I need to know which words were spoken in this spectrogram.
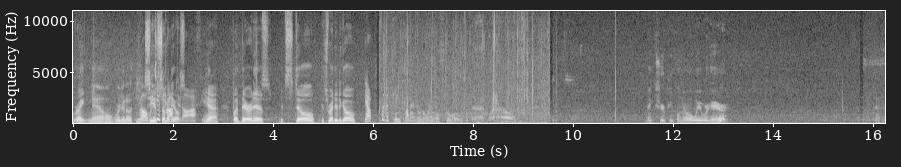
right now. We're going to No, see we if just somebody dropped else. it off, yeah. yeah. But there it is. It's still. It's ready to go. Yep. For the pink one, I don't know where this. Oh, cool. Look at that. Wow. Make sure people know we were here. Put that in.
